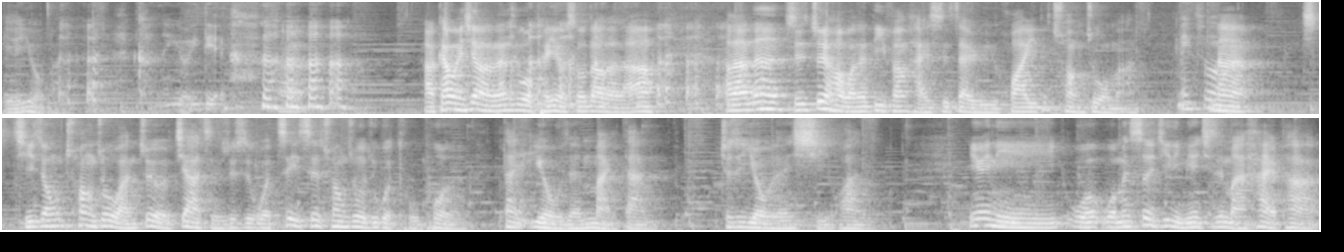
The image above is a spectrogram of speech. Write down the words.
也有吧。可能有一点。好，开玩笑，那是我朋友收到的了啊。好了，那其实最好玩的地方还是在于花艺的创作嘛。没错。那其其中创作完最有价值的就是我这一次创作如果突破了，但有人买单，就是有人喜欢。因为你我我们设计里面其实蛮害怕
